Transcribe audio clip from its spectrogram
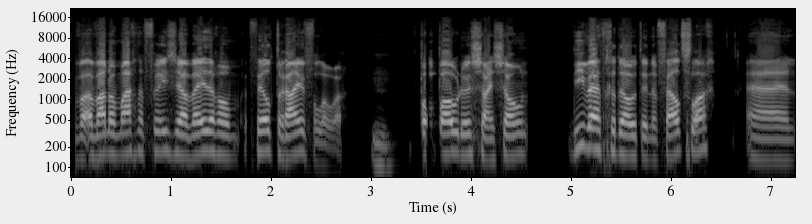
Wa waardoor Magna Frisia wederom veel terrein verloor. Hmm. Popo, dus zijn zoon, die werd gedood in een veldslag. En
